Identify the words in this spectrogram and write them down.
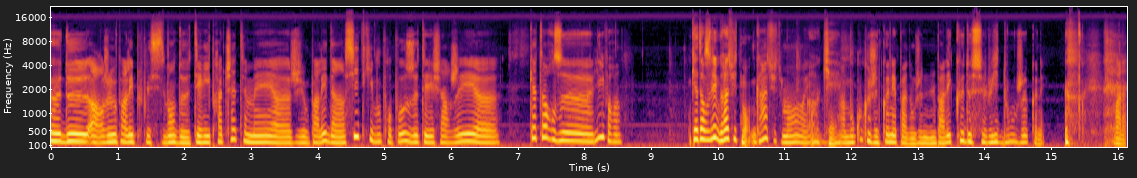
Euh, de, alors, je vais vous parler plus précisément de Terry Pratchett, mais euh, je vais vous parler d'un site qui vous propose de télécharger 14 euh, livres. 14 livres gratuitement Gratuitement, oui. Ok. beaucoup que je ne connais pas, donc je ne parlais que de celui dont je connais. voilà.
